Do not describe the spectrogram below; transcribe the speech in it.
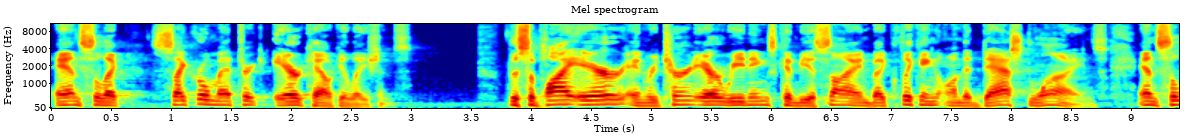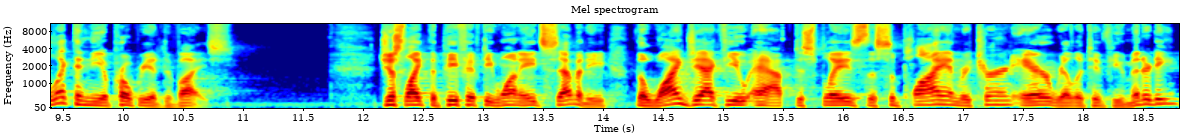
and select Psychrometric Air Calculations. The supply air and return air readings can be assigned by clicking on the dashed lines and selecting the appropriate device. Just like the P51 870, the Y-Jack View app displays the supply and return air relative humidity,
